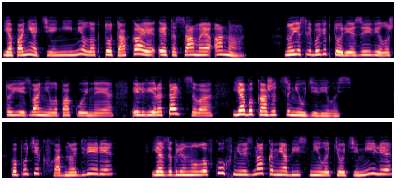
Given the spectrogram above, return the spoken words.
Я понятия не имела, кто такая эта самая она. Но если бы Виктория заявила, что ей звонила покойная Эльвира Тальцева, я бы, кажется, не удивилась. По пути к входной двери я заглянула в кухню и знаками объяснила тете Миле,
